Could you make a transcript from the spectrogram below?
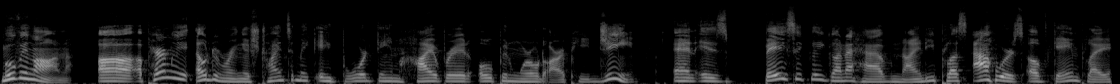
Moving on. Uh, apparently, Elden Ring is trying to make a board game hybrid open world RPG and is basically gonna have 90 plus hours of gameplay,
